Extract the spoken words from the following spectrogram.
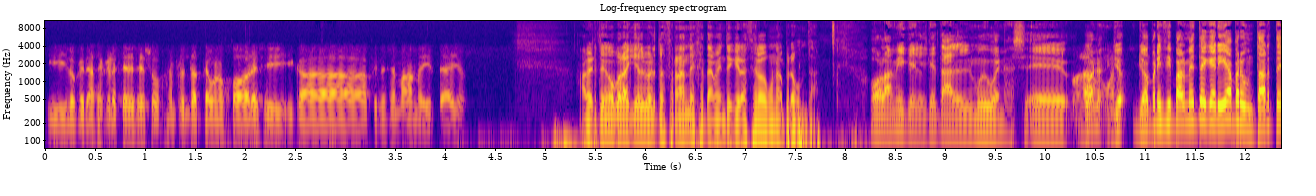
y lo que te hace crecer es eso, enfrentarte a buenos jugadores y, y cada fin de semana medirte a ellos. A ver, tengo por aquí a Alberto Fernández que también te quiere hacer alguna pregunta. Hola Miquel, ¿qué tal? Muy buenas. Eh, bueno, yo, principalmente quería preguntarte,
